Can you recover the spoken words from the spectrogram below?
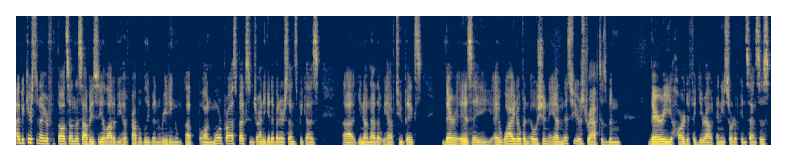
I'd be curious to know your thoughts on this. Obviously, a lot of you have probably been reading up on more prospects and trying to get a better sense because, uh, you know, now that we have two picks, there is a, a wide open ocean, and this year's draft has been very hard to figure out any sort of consensus.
